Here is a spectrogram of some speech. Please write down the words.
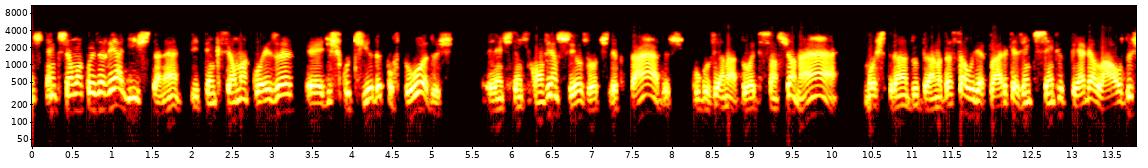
isso tem que ser uma coisa realista, né? E tem que ser uma coisa é, discutida por todos. A gente tem que convencer os outros deputados, o governador de sancionar, mostrando o dano da saúde. É claro que a gente sempre pega laudos,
